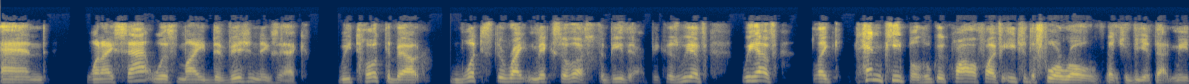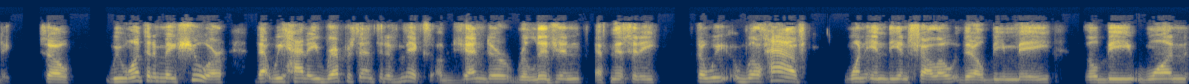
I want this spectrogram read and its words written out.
And when I sat with my division exec, we talked about what's the right mix of us to be there because we have we have like 10 people who could qualify for each of the four roles that should be at that meeting. So we wanted to make sure that we had a representative mix of gender, religion, ethnicity. So we will have one Indian fellow, there'll be me, there'll be one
